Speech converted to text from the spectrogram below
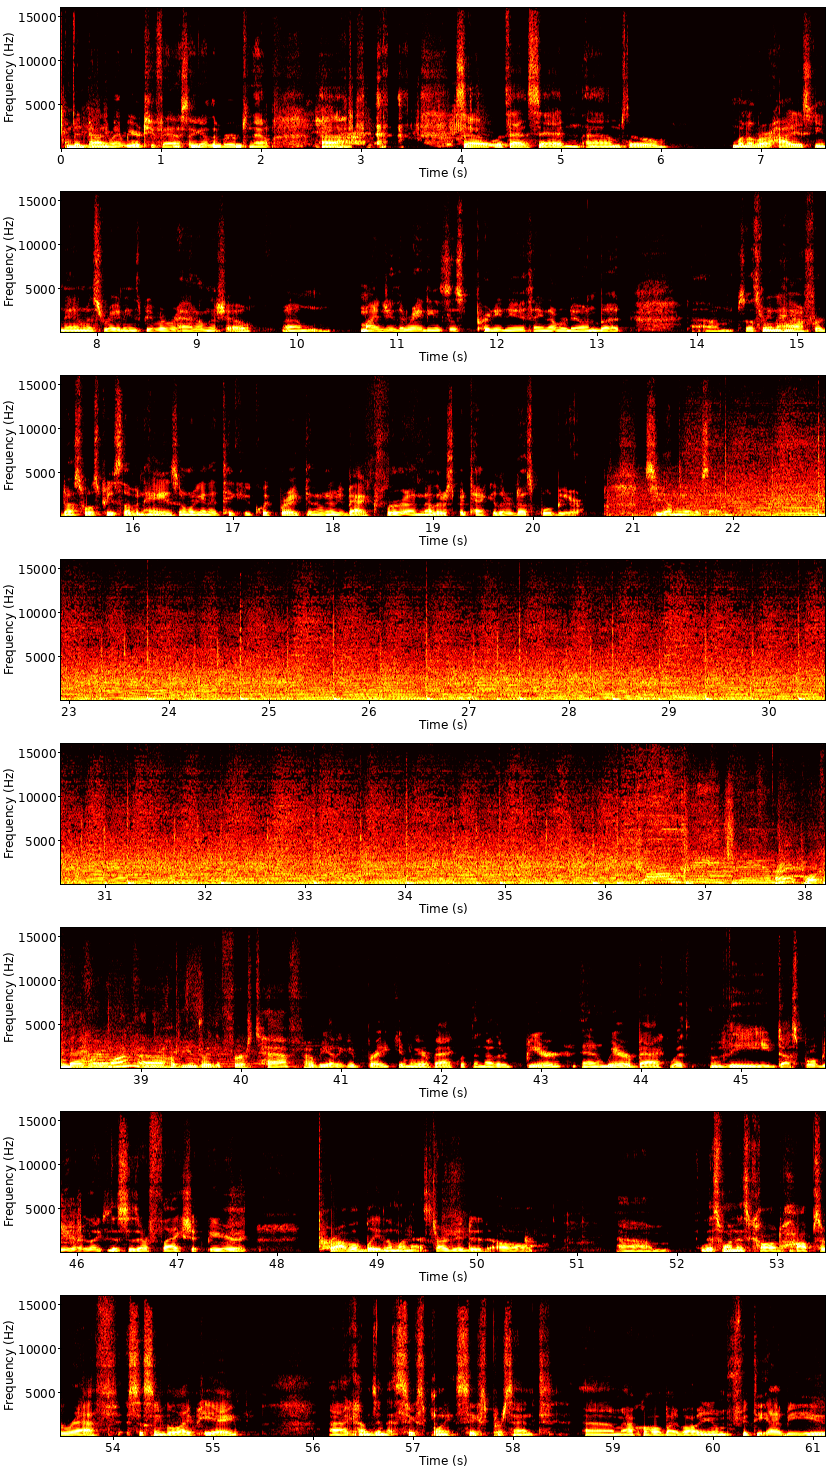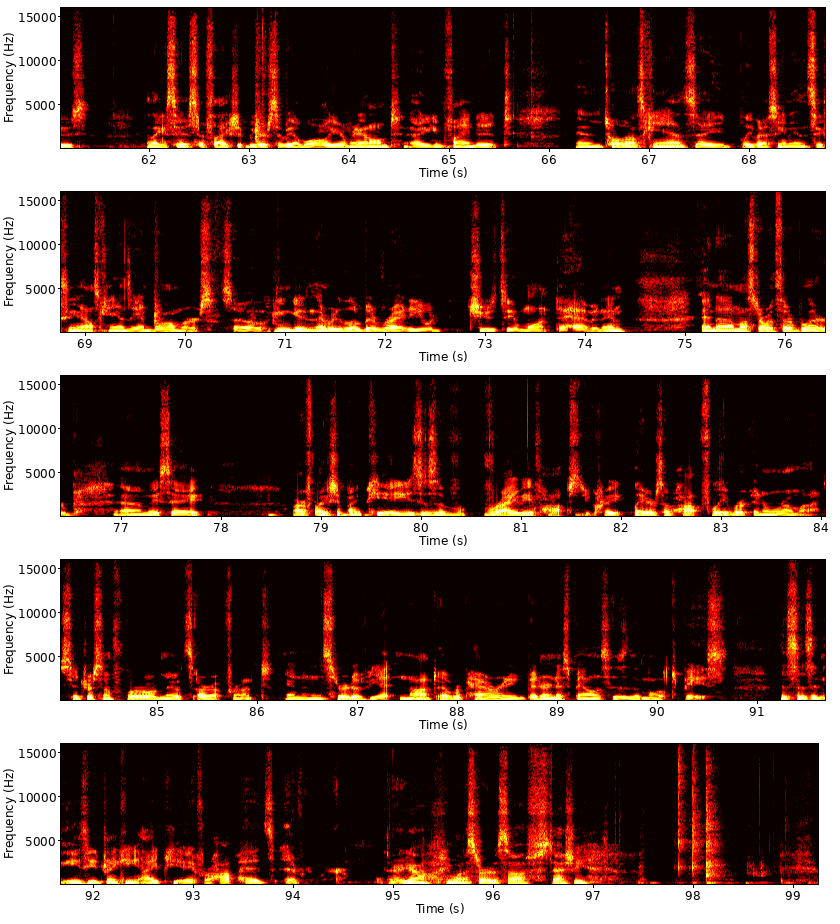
I've been pounding my beer too fast. I got the burps now. Uh, so, with that said, um, so one of our highest unanimous ratings we've ever had on the show. Um, mind you, the ratings is a pretty new thing that we're doing, but um, so three and a half for Dust Bowl's Peace, Love, and Haze, and we're going to take a quick break, and I'm going to be back for another spectacular Dust Bowl beer. See you on the other side. Welcome back, everyone. Uh, hope you enjoyed the first half. Hope you had a good break, and we are back with another beer, and we are back with the Dust Bowl beer. Like this is our flagship beer, probably the one that started it all. Um, this one is called Hops of Wrath. It's a single IPA. Uh, it comes in at six point six percent um, alcohol by volume, fifty IBUs, and like I said, it's our flagship beer. It's available all year round. Uh, you can find it in 12 ounce cans. I believe I've seen it in 16 ounce cans and bombers. So you can get in every little bit of variety you would choose to want to have it in. And um, I'll start with their blurb. Um, they say, our flagship IPA uses a variety of hops to create layers of hop flavor and aroma. Citrus and floral notes are up front, and an assertive yet not overpowering bitterness balances the malt base. This is an easy drinking IPA for hop heads everywhere. There you go. You want to start us off, Stashy?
